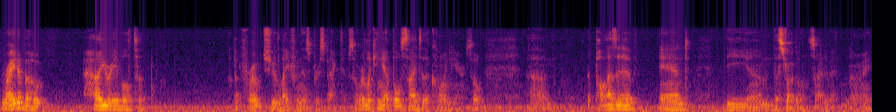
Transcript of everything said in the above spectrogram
write about how you're able to approach your life from this perspective. So we're looking at both sides of the coin here. So um, the positive and the um, the struggle side of it. All right.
